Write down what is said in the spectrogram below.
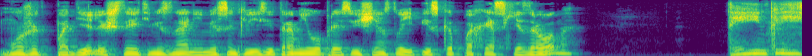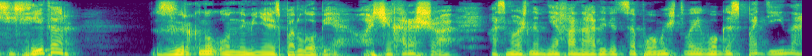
Может, поделишься этими знаниями с инквизитором его преосвященства епископа Хесхезрона? «Ты инквизитор?» Зыркнул он на меня из-под лобья. «Очень хорошо. Возможно, мне понадобится помощь твоего господина».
